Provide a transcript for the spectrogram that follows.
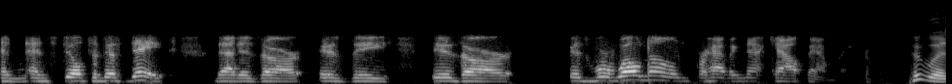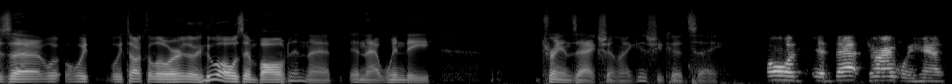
and and still to this date, that is our is the is our is we're well known for having that cow family. Who was uh we we talked a little earlier? Who all was involved in that in that windy transaction? I guess you could say. Oh, at, at that time we had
